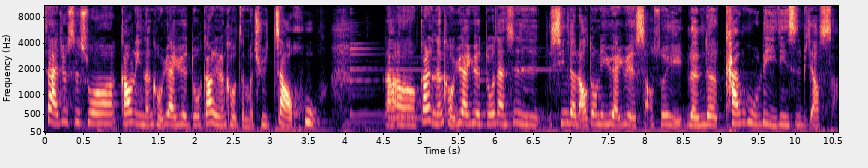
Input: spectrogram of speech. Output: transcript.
再就是说，高龄人口越来越多，高龄人口怎么去照护？然后高龄人口越来越多，但是新的劳动力越来越少，所以人的看护力一定是比较少。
